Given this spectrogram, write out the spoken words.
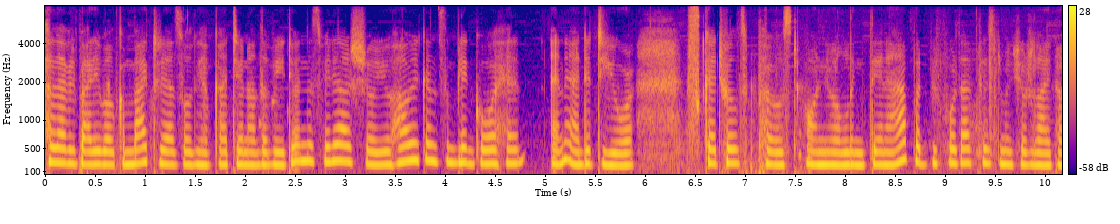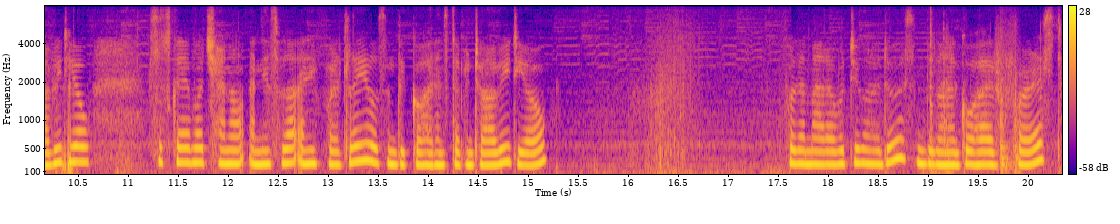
hello everybody. Welcome back. Today as well we have got you another video. In this video i'll show you how you can simply go ahead and edit your scheduled post on your linkedin app. But before that please do make sure to like our video subscribe our channel and yes without any further delay we'll simply go ahead and step into our video. For the matter what you're going to do is simply going to go ahead first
